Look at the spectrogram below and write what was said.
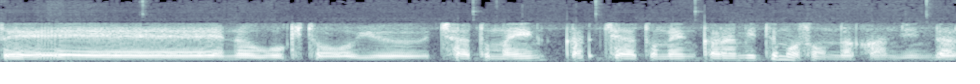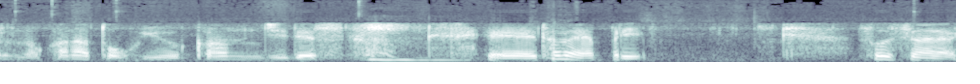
整の動きというチャート面から、チャート面から見てもそんな感じになるのかなという感じです。えーただやっぱり、そうですね、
